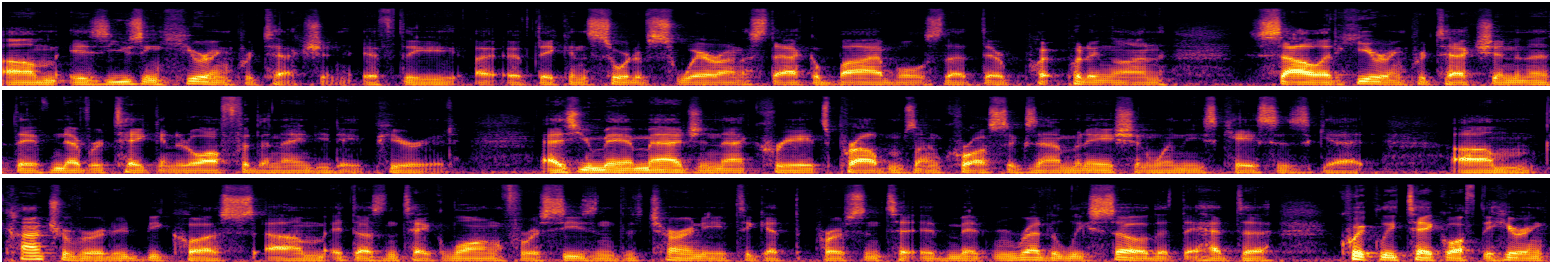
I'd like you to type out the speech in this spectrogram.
um, is using hearing protection. If, the, uh, if they can sort of swear on a stack of Bibles that they're put, putting on solid hearing protection and that they've never taken it off for the 90 day period. As you may imagine, that creates problems on cross examination when these cases get um, controverted because um, it doesn't take long for a seasoned attorney to get the person to admit, and readily so, that they had to quickly take off the hearing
